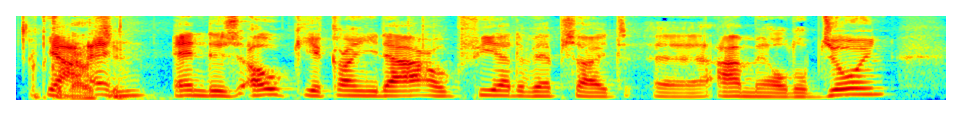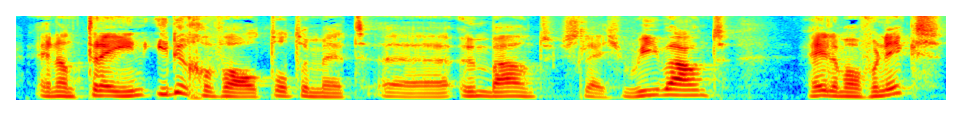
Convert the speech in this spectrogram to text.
het Ja, en, en dus ook, je kan je daar ook via de website eh, aanmelden op Join. En dan train je in ieder geval tot en met eh, Unbound slash Rebound. Helemaal voor niks.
